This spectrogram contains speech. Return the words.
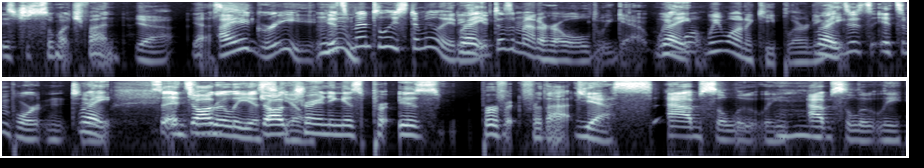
is just so much fun. yeah. Yes. I agree. It's Mm. mentally stimulating. Right. It doesn't matter how old we get. We Right. Want, we want to keep learning. Right. It's, it's important too. Right. So and It's dog really dog skill. training is per- is perfect for that. Yes, absolutely. Mm-hmm. Absolutely.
